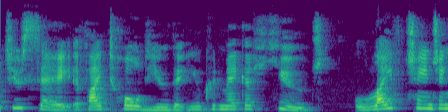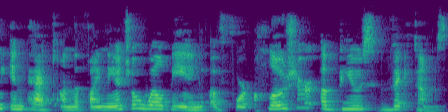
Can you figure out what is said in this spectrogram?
would you say if I told you that you could make a huge, life changing impact on the financial well being of foreclosure abuse victims,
